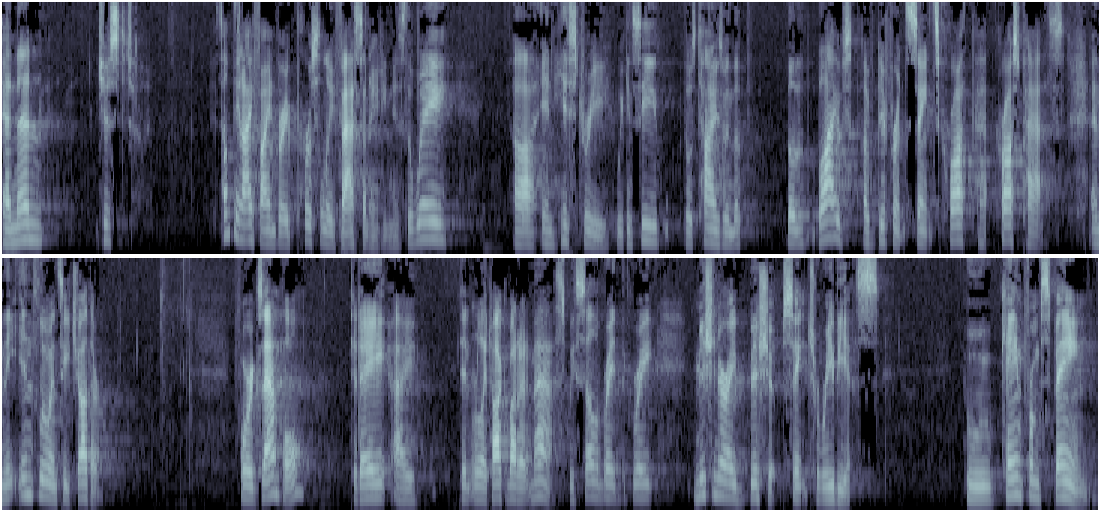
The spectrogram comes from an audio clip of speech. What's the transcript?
And then, just something I find very personally fascinating is the way uh, in history we can see those times when the, the lives of different saints cross, cross paths and they influence each other. For example, today I didn't really talk about it at Mass. We celebrate the great missionary bishop, St. Turibius who came from Spain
